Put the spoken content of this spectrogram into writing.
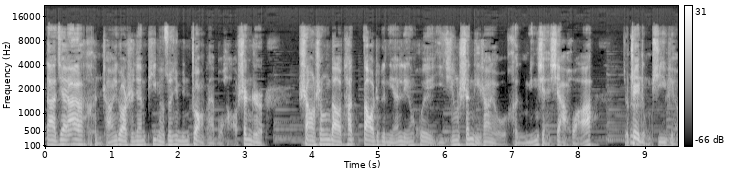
大家很长一段时间批评孙兴民状态不好，甚至上升到他到这个年龄会已经身体上有很明显下滑，就这种批评。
